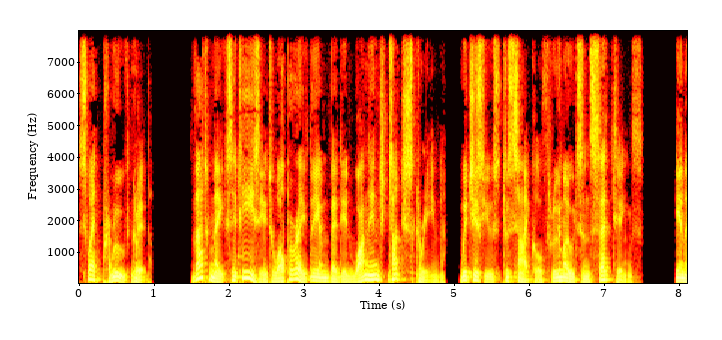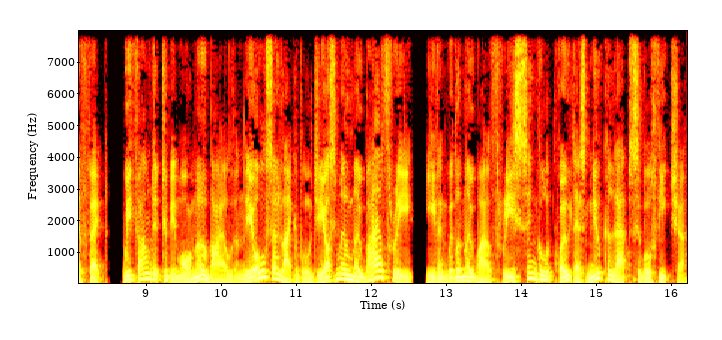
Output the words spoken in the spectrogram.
sweat-proof grip. That makes it easy to operate the embedded 1-inch touchscreen, which is used to cycle through modes and settings. In effect, we found it to be more mobile than the also likable DJI Osmo Mobile 3, even with the Mobile 3 single quote S new collapsible feature.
